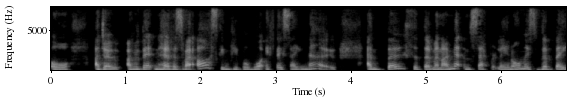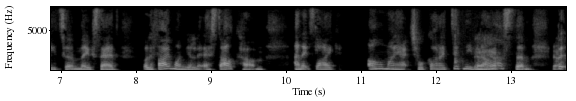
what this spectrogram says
or I don't. I'm a bit nervous about asking people. What if they say no?" And both of them, and I met them separately, and almost verbatim, they said, "Well, if I'm on your list, I'll come." And it's like, oh my actual god, I didn't even Yeah, yeah. ask them, Yeah. but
